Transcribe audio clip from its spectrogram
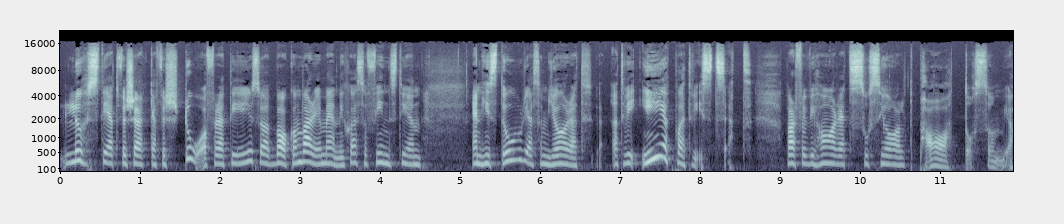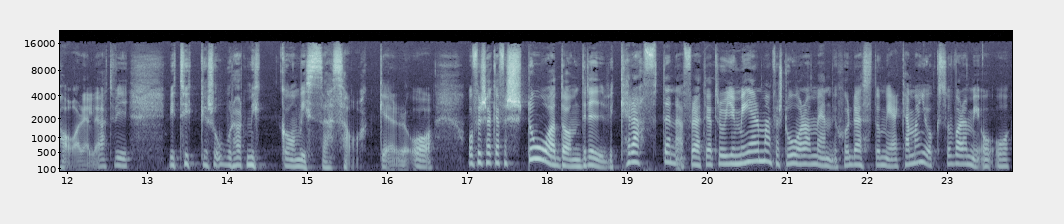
lust i att försöka förstå, för att det är ju så att bakom varje människa så finns det ju en, en historia som gör att, att vi är på ett visst sätt. Varför vi har ett socialt patos som vi har, eller att vi, vi tycker så oerhört mycket om vissa saker och, och försöka förstå de drivkrafterna. För att jag tror ju mer man förstår om människor desto mer kan man ju också vara med och, och,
